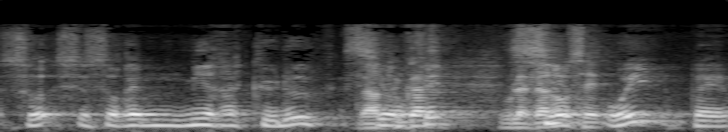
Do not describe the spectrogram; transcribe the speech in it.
Ce, serait miraculeux si en tout cas, vous l'avez annoncé. Oui, mais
